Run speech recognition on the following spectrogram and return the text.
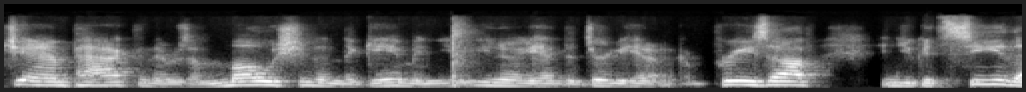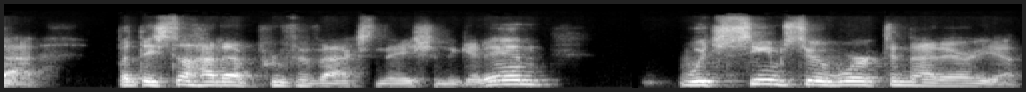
jam packed and there was emotion in the game. And you, you know you had the dirty hit on Kaprizov and you could see that but they still had to have proof of vaccination to get in which seems to have worked in that area.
